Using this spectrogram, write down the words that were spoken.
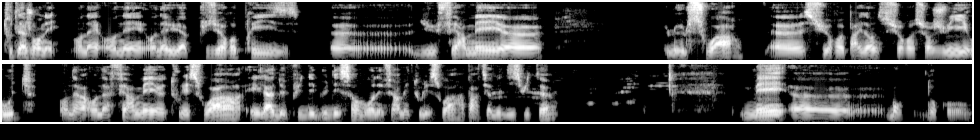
toute la journée. On a, on, est, on a eu à plusieurs reprises dû fermer le soir, sur, par exemple sur, sur juillet-août, on a, on a fermé euh, tous les soirs. Et là, depuis début décembre, on est fermé tous les soirs à partir de 18h. Mais euh, bon, donc on,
